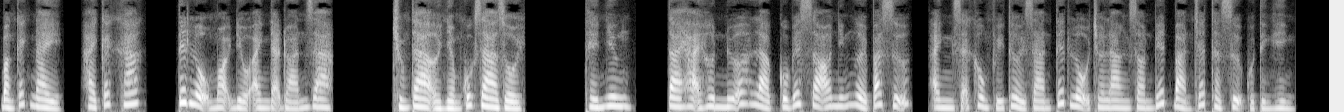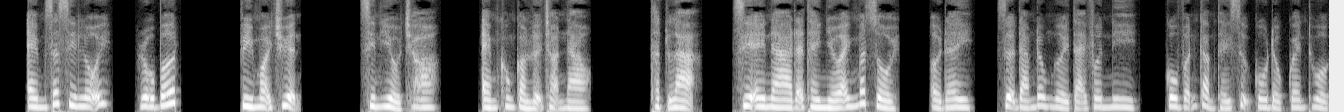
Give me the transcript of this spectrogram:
Bằng cách này, hay cách khác, tiết lộ mọi điều anh đã đoán ra. Chúng ta ở nhầm quốc gia rồi. Thế nhưng, tai hại hơn nữa là cô biết rõ những người bắt giữ anh sẽ không phí thời gian tiết lộ cho lang john biết bản chất thật sự của tình hình. Em rất xin lỗi, robert. Vì mọi chuyện. Xin hiểu cho. Em không còn lựa chọn nào. Thật lạ sienna đã thấy nhớ anh mất rồi. Ở đây giữa đám đông người tại Verni, cô vẫn cảm thấy sự cô độc quen thuộc.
